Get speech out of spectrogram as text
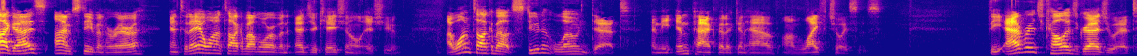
Hi guys, I'm Steven Herrera, and today I want to talk about more of an educational issue. I want to talk about student loan debt and the impact that it can have on life choices. The average college graduate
